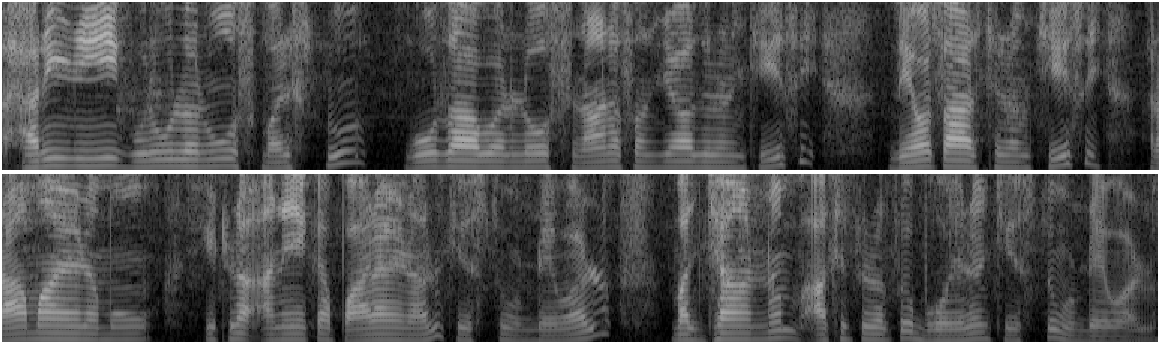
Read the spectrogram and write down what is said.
హరిని గురువులను స్మరిస్తూ గోదావరిలో స్నాన సంధ్యాదులను చేసి దేవతార్చనం చేసి రామాయణము ఇట్లా అనేక పారాయణాలు చేస్తూ ఉండేవాళ్ళు. మధ్యాహ్నం అతిథులతో భోజనం చేస్తూ ఉండేవాళ్ళు.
